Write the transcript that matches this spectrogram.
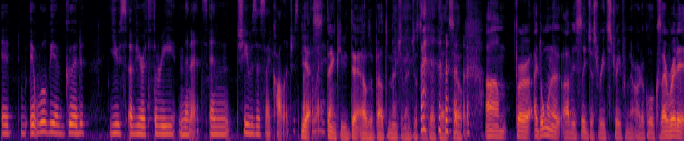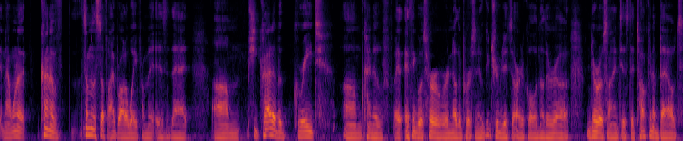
It it will be a good use of your three minutes. And she was a psychologist, by the Yes, way. thank you. I was about to mention. I just looked at that. So, um, for I don't want to obviously just read straight from the article because I read it and I want to kind of some of the stuff I brought away from it is that um, she kind of a great um, kind of I, I think it was her or another person who contributed to the article, another uh, neuroscientist, that talking about.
